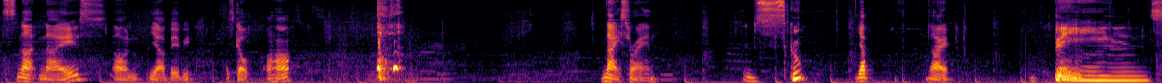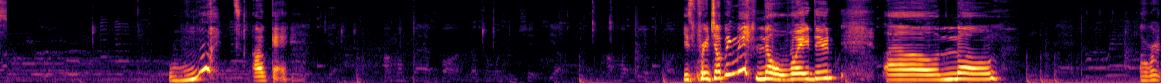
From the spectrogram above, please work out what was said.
It's not nice. Oh, yeah, baby. Let's go. Uh-huh. nice, Ryan. And scoop. Yep. Alright. Beans. What? Okay. He's pre-jumping me? No way, dude. Oh no. Oh, we're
